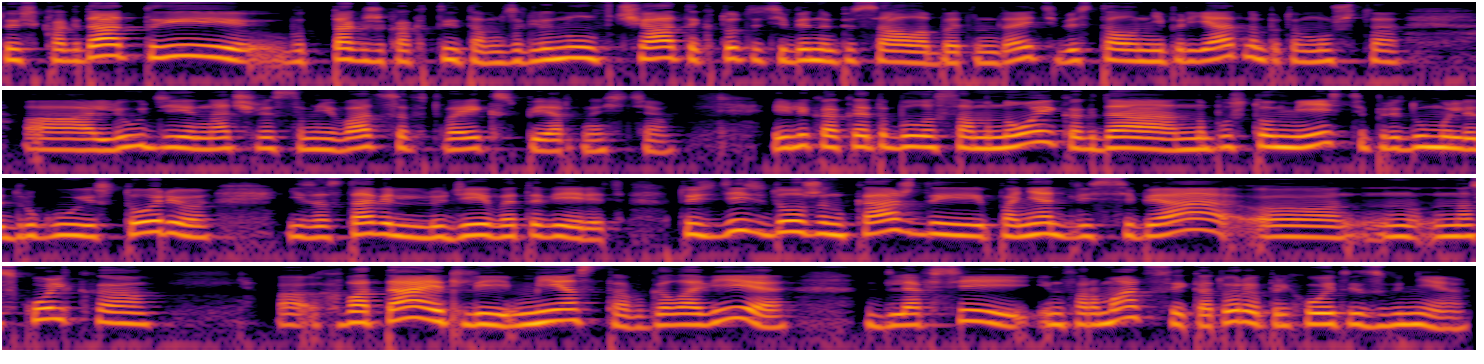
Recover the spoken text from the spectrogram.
То есть, когда ты, вот так же, как ты там заглянул в чат, и кто-то тебе написал об этом, да, и тебе стало неприятно, потому что а, люди начали сомневаться в твоей экспертности. Или как это было со мной, когда на пустом месте придумали другую историю и заставили людей в это верить. То есть здесь должен каждый понять для себя, э, насколько хватает ли места в голове для всей информации, которая приходит извне.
